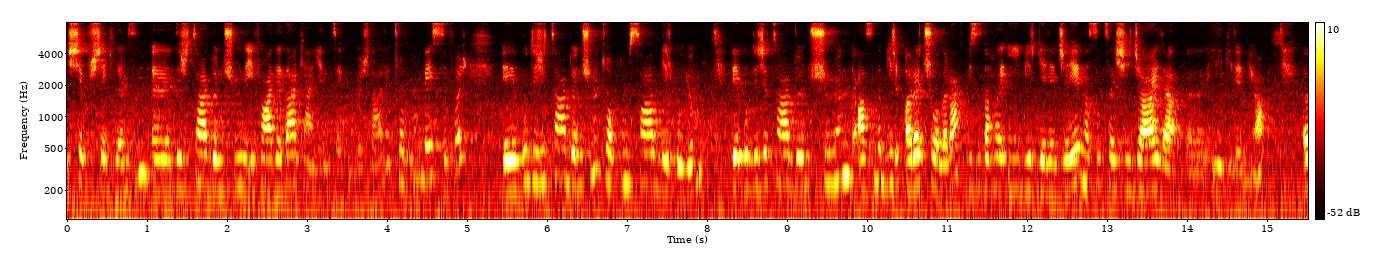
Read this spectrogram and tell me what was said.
iş yapış şekillerimizin e, dijital dönüşümünü ifade ederken yeni teknolojilerle Toplum 5.0 e, bu dijital dönüşümün toplumsal bir uyum ve bu dijital dönüşümün aslında bir araç olarak bizi daha iyi bir geleceğe nasıl taşıyacağıyla e, ilgileniyor. E,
